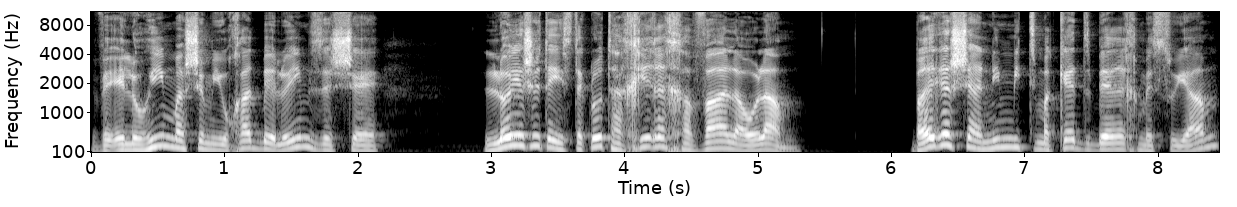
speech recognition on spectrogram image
ואלוהים, מה שמיוחד באלוהים זה שלא יש את ההסתכלות הכי רחבה על העולם. ברגע שאני מתמקד בערך מסוים,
